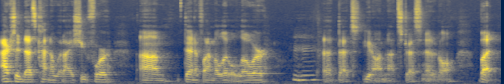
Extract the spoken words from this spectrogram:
actually, that's kind of what I shoot for. Um, then if I'm a little lower, mm-hmm. uh, that's you know I'm not stressing it at all. But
